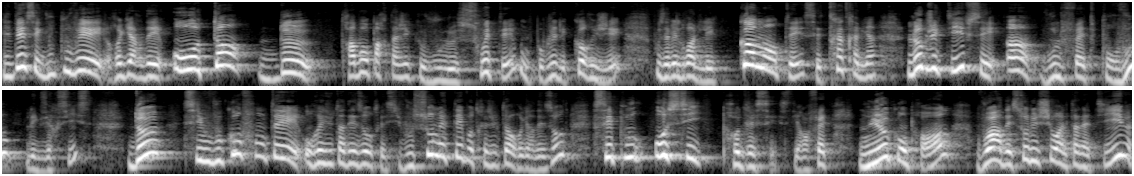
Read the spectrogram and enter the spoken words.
L'idée c'est que vous pouvez regarder autant de travaux partagés que vous le souhaitez, vous n'êtes pas obligé de les corriger, vous avez le droit de les commenter, c'est très très bien. L'objectif c'est un, vous le faites pour vous l'exercice, deux, si vous vous confrontez aux résultats des autres et si vous soumettez votre résultat au regard des autres, c'est pour aussi progresser, c'est-à-dire en fait mieux comprendre, voir des solutions alternatives.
